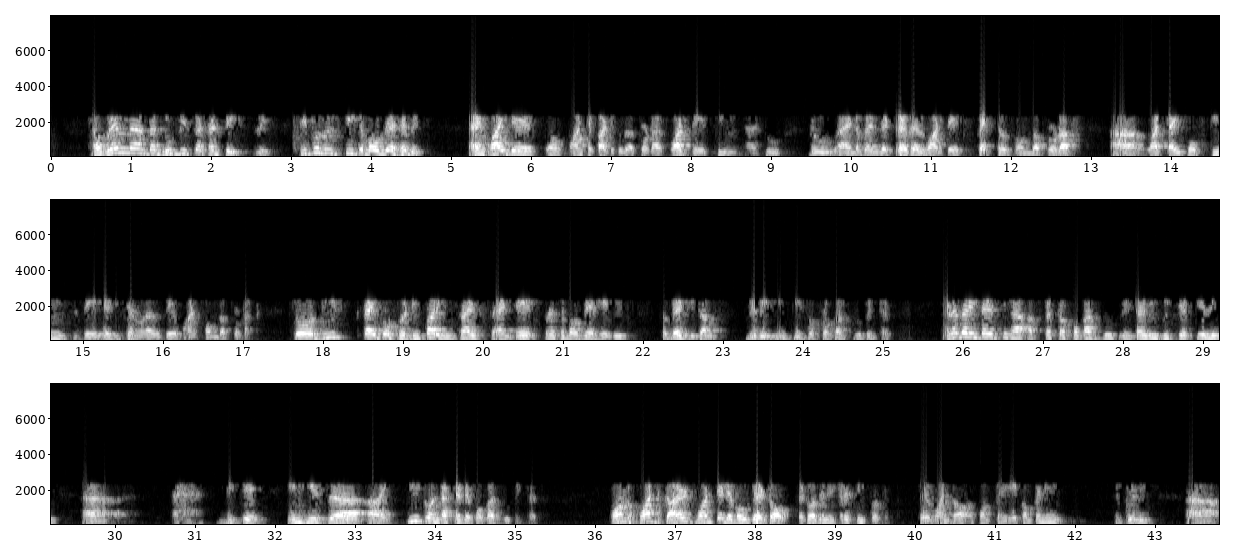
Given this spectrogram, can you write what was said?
Now when the group discussion takes place, people will speak about their habits and why they uh, want a particular product, what they think uh, to do, and when they travel, what they expect from the product, uh, what type of things they additional they want from the product. So these type of deeper insights and they express about their habits, so that becomes vivid in case of focus group interview. Another interesting aspect of focus group interview which actually uh, dictates in his, uh, uh, he conducted a focus group interview on what girls wanted about their dog. That was an interesting project. So one dog a company actually uh,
